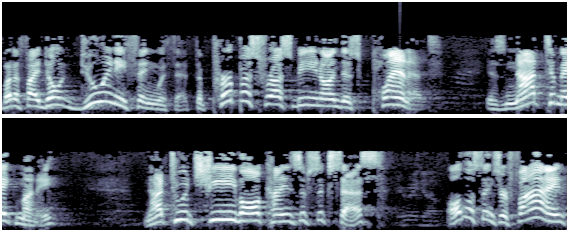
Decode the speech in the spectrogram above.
But if I don't do anything with it, the purpose for us being on this planet is not to make money, not to achieve all kinds of success. All those things are fine.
